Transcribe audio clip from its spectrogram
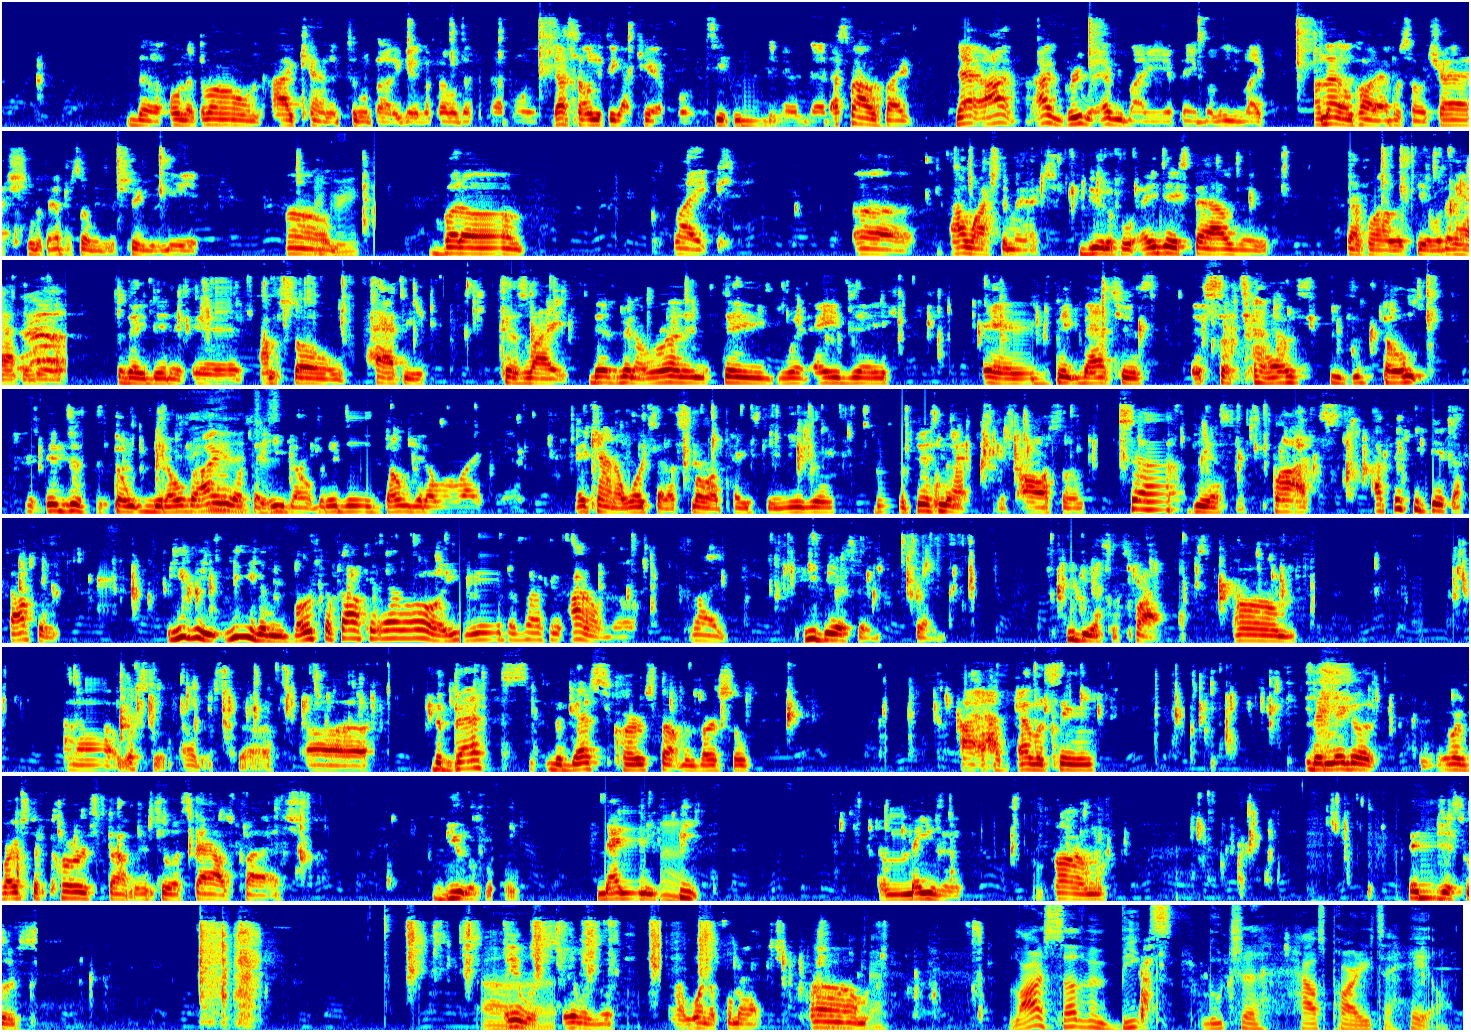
the on the throne. I kind of tuned out of Game of Thrones at that point. That's the only thing I cared for. See who Daenerys died. That's why I was like that. I I agree with everybody if they believe like I'm not gonna call the episode trash, but the episode was extremely mid. Um, agree. but um, like, uh, I watched the match. Beautiful. AJ Styles and Seth Rollins did what they had to do. They did it, and I'm so happy because like there's been a running thing with AJ and big matches, sometimes you just don't. It just don't get over. I ain't Yeah, gonna say he don't, but it just don't get over right. It kind of works at a slower pace than usual. But this match was awesome. Seth did some spots. I think he did the Falcon. He did, he either reversed the Falcon arrow or he did the Falcon. I don't know. Like he did some, some he did some spots. Um, uh, what's the other stuff? Uh, the best the best Curb Stomp reversal I have ever seen. The nigga reversed the Curb Stomp into a Styles clash. Beautiful. 90 Mm. feet. Amazing. Um, it just was. Uh, It was. It was a, a wonderful match. Um, okay. Lars Sullivan beats Lucha House Party to hell.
